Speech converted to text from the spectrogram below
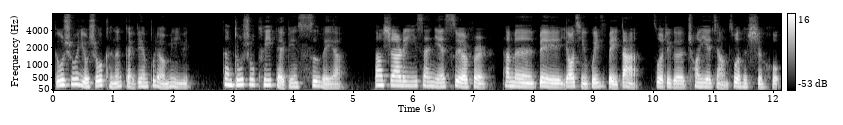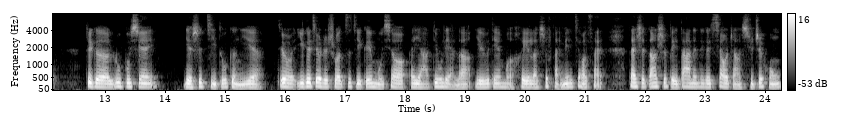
读书有时候可能改变不了命运，但读书可以改变思维啊。当时，二零一三年四月份，他们被邀请回北大做这个创业讲座的时候，这个陆步轩也是几度哽咽，就一个劲儿的说自己给母校，哎呀丢脸了，也有点抹黑了，是反面教材。但是当时北大的那个校长徐志宏，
